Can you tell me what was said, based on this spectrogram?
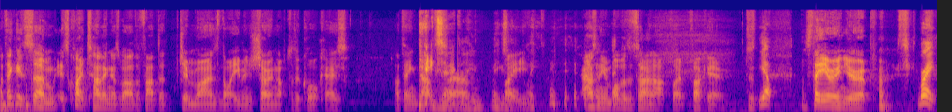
I think it's um it's quite telling as well the fact that Jim Ryan's not even showing up to the court case. I think that's Exactly. um, Exactly. Like, he hasn't even bothered to turn up. Like fuck it, just Yep. stay here in Europe. Right.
